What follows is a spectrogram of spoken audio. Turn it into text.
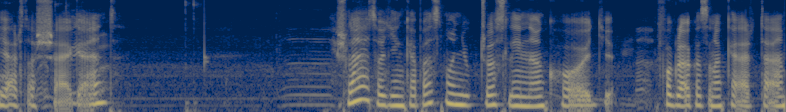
jártasságát. És lehet, hogy inkább azt mondjuk Jocelynnak, hogy foglalkozzon a kerttel.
